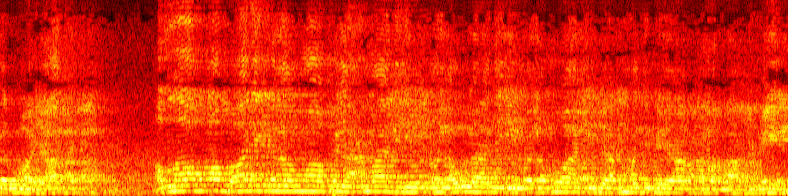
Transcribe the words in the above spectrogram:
தருவாயாக. அல்லாஹுமா பாரிக்கலாமா ஃபில் அமாலி வல் அவுலாதி வல் அம்வாலி ரஹ்மதிகே யா அர்ஹமர் ராஹிமீன்.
